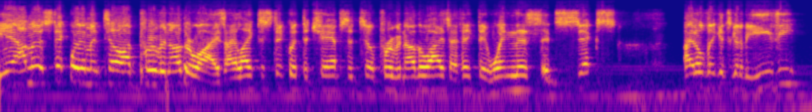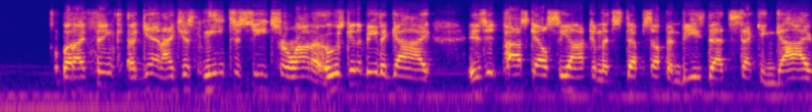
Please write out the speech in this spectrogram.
Yeah, I'm going to stick with them until I'm proven otherwise. I like to stick with the champs until proven otherwise. I think they win this in six. I don't think it's going to be easy, but I think again, I just need to see Toronto. Who's going to be the guy? Is it Pascal Siakam that steps up and be that second guy?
